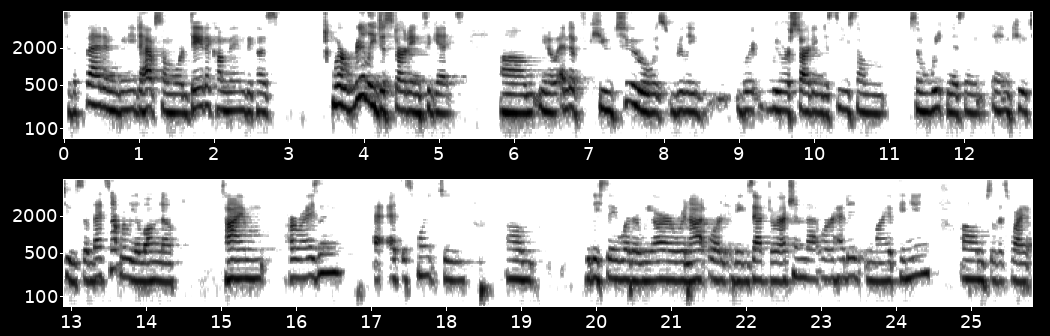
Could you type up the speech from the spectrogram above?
to the Fed, and we need to have some more data come in because we're really just starting to get, um, you know, end of Q2 was really we were starting to see some some weakness in in Q2. So that's not really a long enough time horizon at, at this point to um, really say whether we are or we're not, or the exact direction that we're headed, in my opinion. Um, so that's why I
